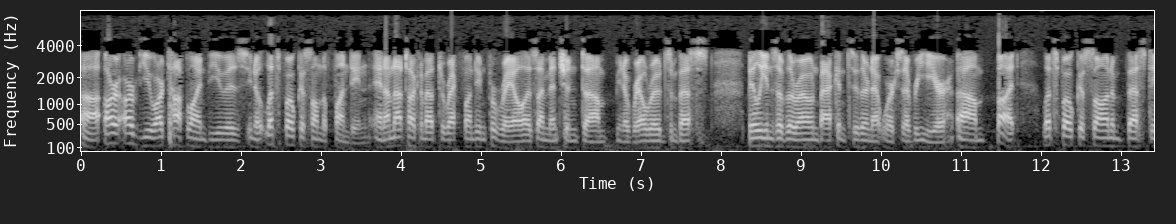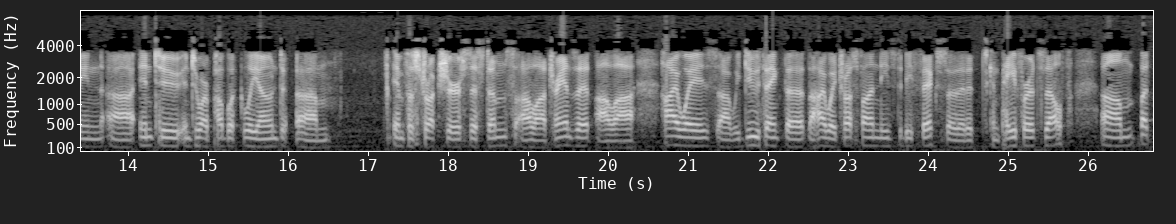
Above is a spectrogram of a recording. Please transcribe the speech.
Uh, our, our view, our top line view is, you know, let's focus on the funding. And I'm not talking about direct funding for rail. As I mentioned, um, you know, railroads invest billions of their own back into their networks every year. Um, but let's focus on investing uh, into into our publicly owned um, infrastructure systems, a la transit, a la highways. Uh, we do think the the highway trust fund needs to be fixed so that it can pay for itself. Um, but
